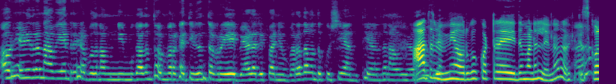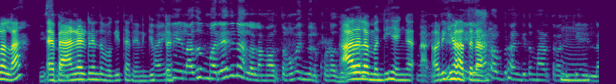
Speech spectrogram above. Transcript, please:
ಅವ್ರು ಹೇಳಿದ್ರೆ ನಾವು ಏನ್ರಿ ಹೇಳ್ಬೋದು ನಮ್ ನಿಮ್ಗೆ ಅದನ್ನ ತೊಂಬರ್ಕೈತಿ ಇದನ್ನ ತೊಂಬರ್ ಏ ಬೇಡರಿಪ್ಪ ನೀವು ಬರೋದ ಒಂದು ಖುಷಿ ಅಂತ ಹೇಳಂದ ನಾವು ಆದ್ರೆ ಮಮ್ಮಿ ಅವ್ರಿಗೂ ಕೊಟ್ರೆ ಇದು ಮಾಡಲ್ಲೇನೋ ಇಸ್ಕೊಳಲ್ಲ? ಏ ಬ್ಯಾಡ್ರಿ ಅಂತ ಒಗಿತಾರೆ ಏನು ಗಿಫ್ಟ್ ಇಲ್ಲ ಅದು ಮರ್ಯಾದಿನ ಅಲ್ಲಲ್ಲ ಅವ್ರು ತಗೊಂಬಂದ್ಮೇಲೆ ಕೊಡೋದು. ಆದಲ್ಲ ಮಂದಿ ಹೆಂಗ ಅವ್ರಿಗೆ ಹೇಳ್ತಾರ ಒಬ್ರು ಹಂಗಿದ ಮಾಡ್ತಾರ ಅದಕ್ಕೇನಿಲ್ಲ.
